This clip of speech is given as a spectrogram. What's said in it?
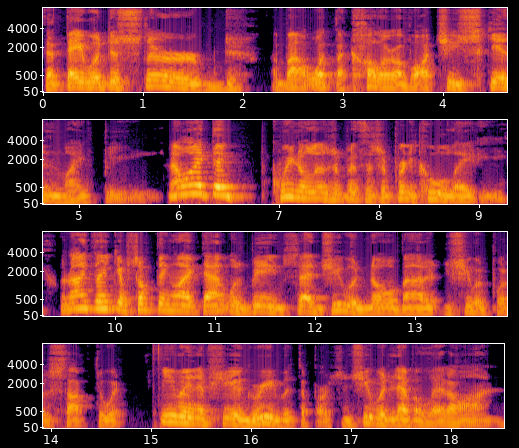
that they were disturbed about what the color of Archie's skin might be. Now, I think Queen Elizabeth is a pretty cool lady. And I think if something like that was being said, she would know about it and she would put a stop to it. Even if she agreed with the person, she would never let on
